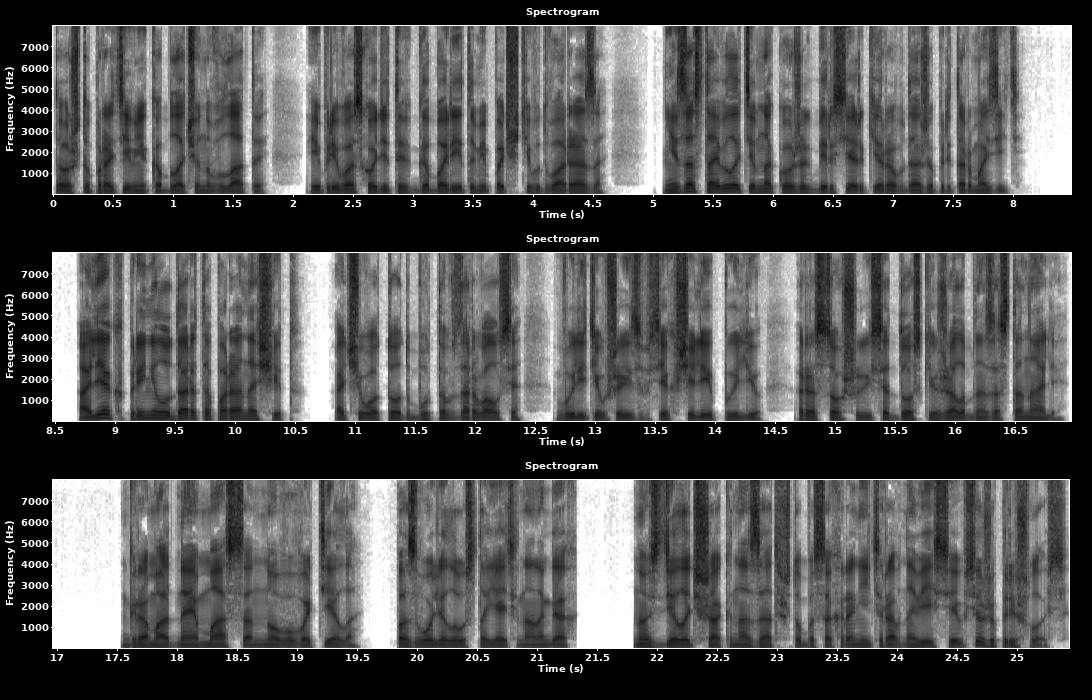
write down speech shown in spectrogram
То, что противник облачен в латы и превосходит их габаритами почти в два раза – не заставило темнокожих берсеркеров даже притормозить. Олег принял удар топора на щит, отчего тот будто взорвался, вылетевший из всех щелей пылью, рассохшиеся доски жалобно застонали. Громадная масса нового тела позволила устоять на ногах, но сделать шаг назад, чтобы сохранить равновесие, все же пришлось.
